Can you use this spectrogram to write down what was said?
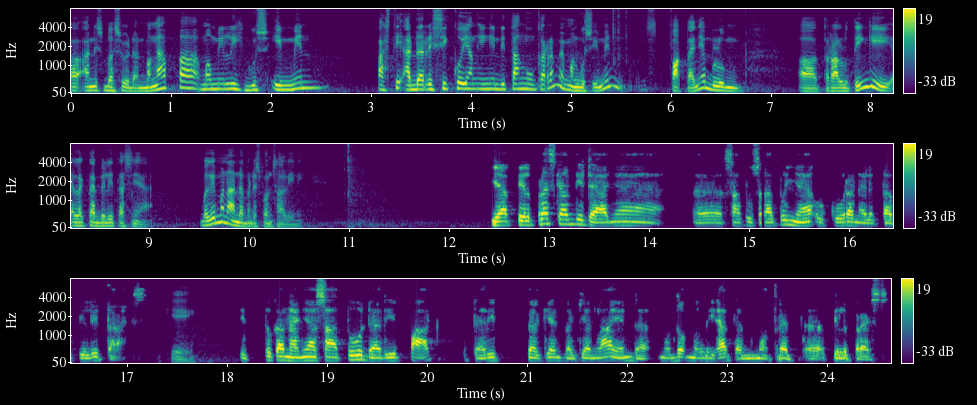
uh, Anies Baswedan? Mengapa memilih Gus Imin? Pasti ada risiko yang ingin ditanggung karena memang Gus Imin faktanya belum uh, terlalu tinggi elektabilitasnya. Bagaimana Anda merespons hal ini? Ya Pilpres kan tidak hanya eh, satu-satunya ukuran elektabilitas. Oke. Okay. Itu kan hanya satu dari part dari bagian-bagian lain da, untuk melihat dan memotret eh, pilpres.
